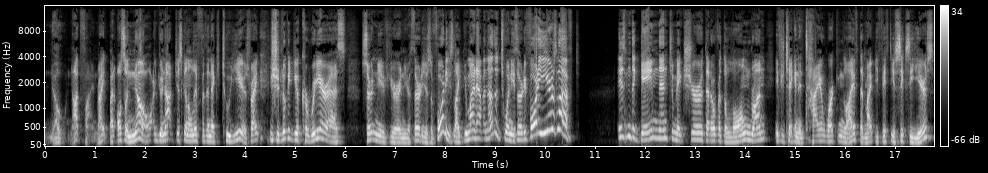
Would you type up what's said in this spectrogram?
no, not fine, right? But also no, you're not just going to live for the next two years, right? You should look at your career as certainly if you're in your 30s or 40s, like you might have another 20, 30, 40 years left. Isn't the game then to make sure that over the long run, if you take an entire working life that might be 50 or 60 years,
